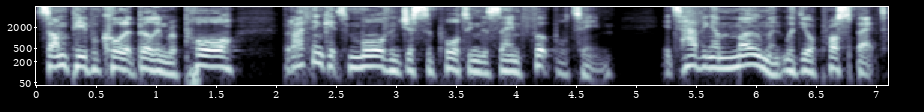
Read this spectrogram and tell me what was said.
Some people call it building rapport, but I think it's more than just supporting the same football team. It's having a moment with your prospect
